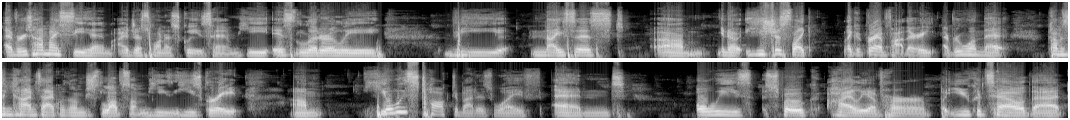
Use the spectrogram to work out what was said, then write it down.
Every time I see him, I just want to squeeze him. He is literally the nicest. Um, you know, he's just like like a grandfather. He, everyone that comes in contact with him just loves him. He he's great. Um, he always talked about his wife and always spoke highly of her, but you could tell that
